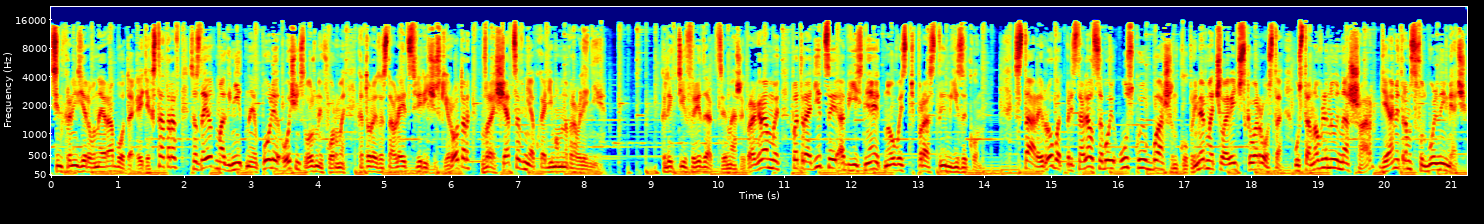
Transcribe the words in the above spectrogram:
Синхронизированная работа этих статоров создает магнитное поле очень сложной формы, которое заставляет сферический ротор вращаться в необходимом направлении. Коллектив редакции нашей программы по традиции объясняет новость простым языком – Старый робот представлял собой узкую башенку, примерно человеческого роста, установленную на шар диаметром с футбольный мяч.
